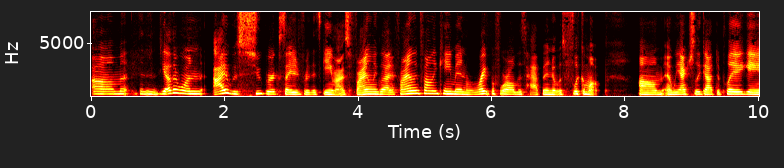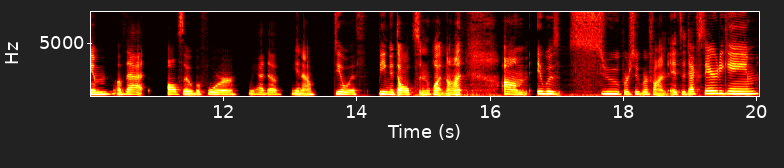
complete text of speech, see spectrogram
Um, then the other one, I was super excited for this game. I was finally glad it finally finally came in right before all this happened. It was Flick 'em Up. Um, and we actually got to play a game of that also before we had to, you know, deal with being adults and whatnot. Um, it was super super fun. It's a dexterity game.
